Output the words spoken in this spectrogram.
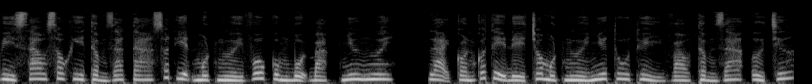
vì sao sau khi thẩm gia ta xuất hiện một người vô cùng bội bạc như ngươi, lại còn có thể để cho một người như Thu Thủy vào thẩm gia ở chứ?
